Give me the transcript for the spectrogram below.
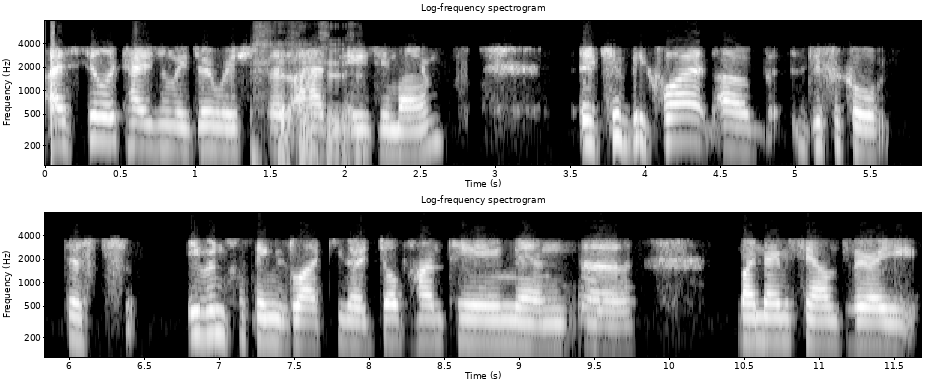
I still occasionally do wish that I had an easy name. It can be quite uh, difficult, just even for things like you know job hunting, and uh, my name sounds very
